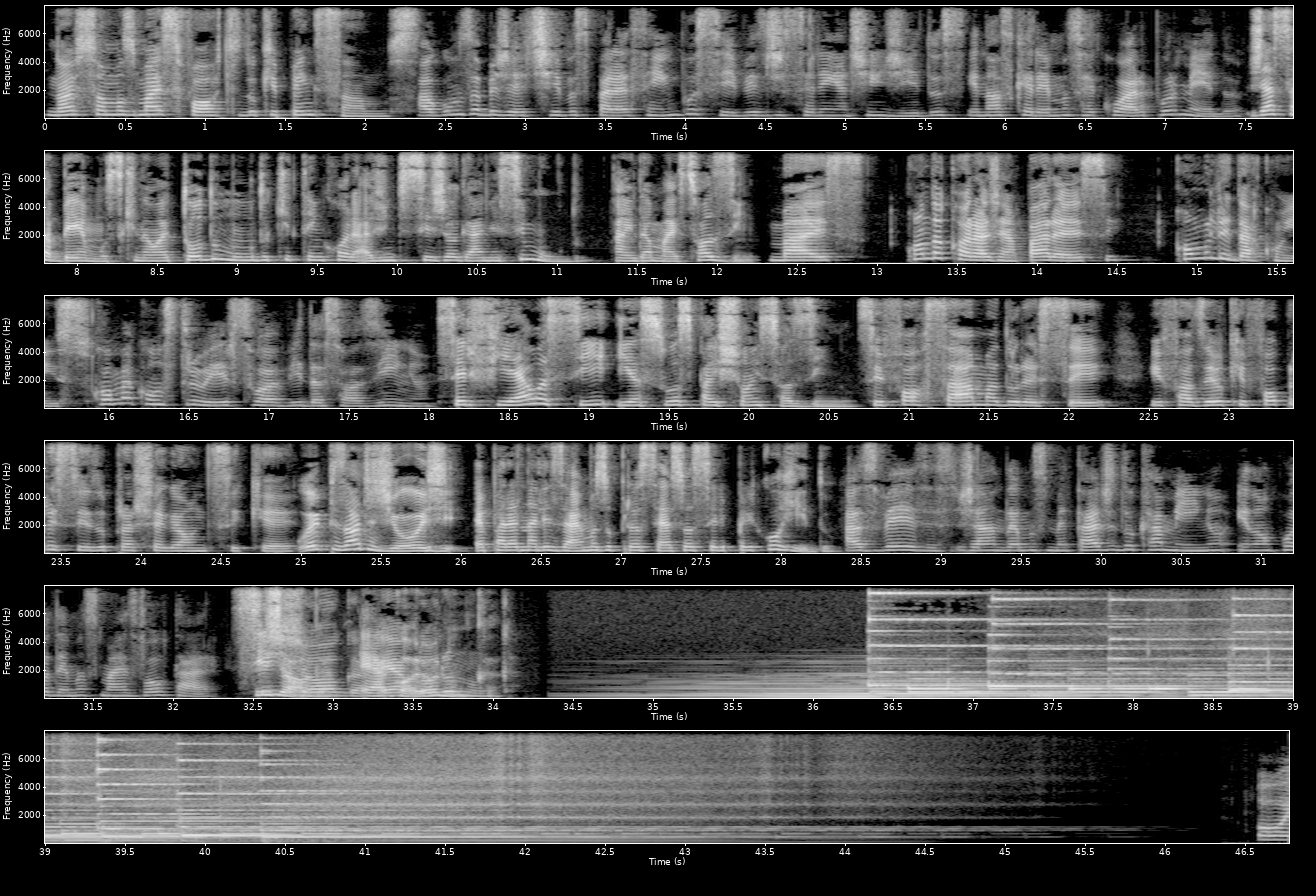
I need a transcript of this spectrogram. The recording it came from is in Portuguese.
Nós somos mais fortes do que pensamos. Alguns objetivos parecem impossíveis de serem atingidos e nós queremos recuar por medo. Já sabemos que não é todo mundo que tem coragem de se jogar nesse mundo, ainda mais sozinho. Mas, quando a coragem aparece, como lidar com isso? Como é construir sua vida sozinho? Ser fiel a si e às suas paixões sozinho. Se forçar a amadurecer e fazer o que for preciso para chegar onde se quer. O episódio de hoje é para analisarmos o processo a ser percorrido. Às vezes, já andamos metade do caminho e não podemos mais voltar. Se, joga, é, agora, ou nunca.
